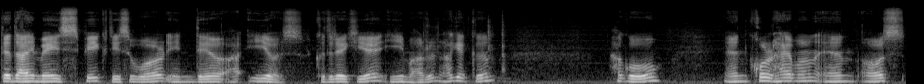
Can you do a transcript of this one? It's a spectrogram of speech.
that I may speak this word in their ears. 그들의 귀에 이 말을 하게끔 하고 and call heaven and earth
